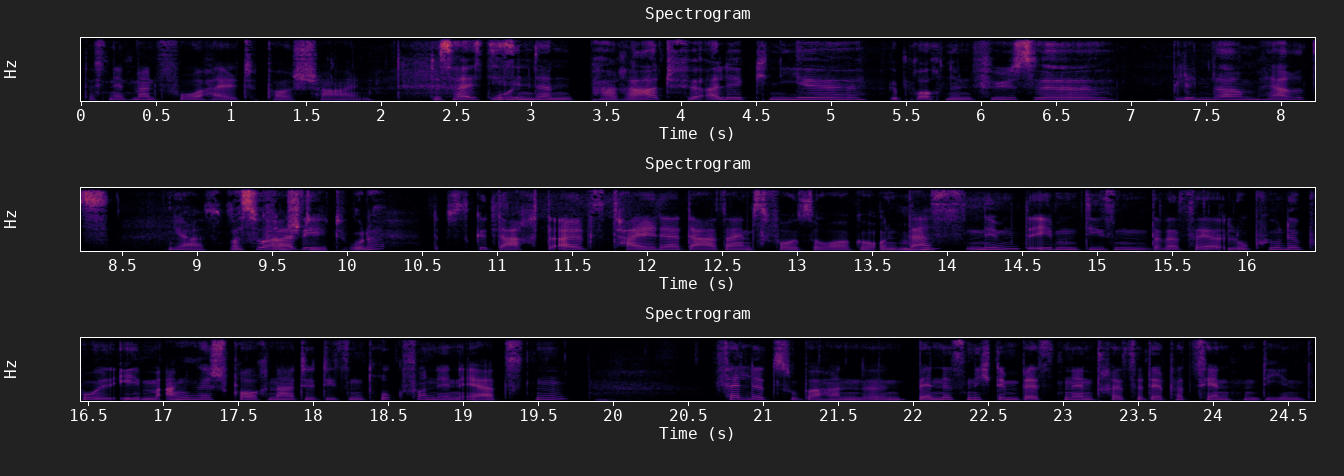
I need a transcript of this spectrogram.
Das nennt man Vorhaltepauschalen. Das heißt, die Und sind dann parat für alle Knie, gebrochenen Füße, Blinddarm, Herz, ja, was so ansteht, oder? Ist gedacht als Teil der Daseinsvorsorge. Und mhm. das nimmt eben diesen, was Herr Lopudepol eben angesprochen hatte, diesen Druck von den Ärzten, Fälle zu behandeln, wenn es nicht im besten Interesse der Patienten dient.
